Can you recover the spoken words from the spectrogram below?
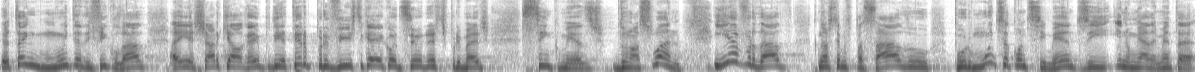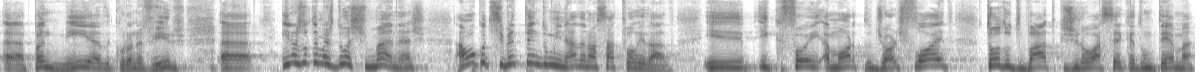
eu tenho muita dificuldade em achar que alguém podia ter previsto o que é aconteceu nestes primeiros cinco meses do nosso ano. E é verdade que nós temos passado por muitos acontecimentos e, e nomeadamente, a, a a pandemia de coronavírus. Uh, e nas últimas duas semanas há um acontecimento que tem dominado a nossa atualidade e, e, que foi a morte de George Floyd, todo o debate que gerou acerca de um tema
